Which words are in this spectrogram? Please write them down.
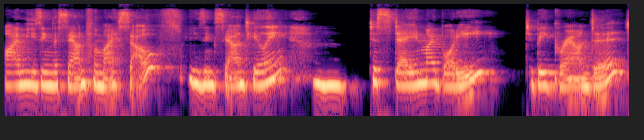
I'm using the sound for myself, using sound healing mm-hmm. to stay in my body, to be grounded,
